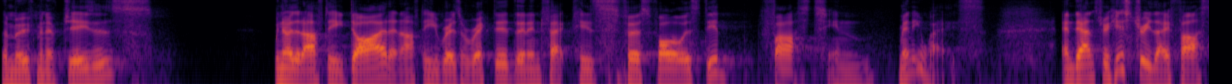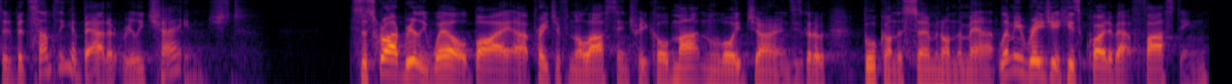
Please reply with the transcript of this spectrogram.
the movement of Jesus. We know that after he died and after he resurrected, that in fact his first followers did fast in many ways. And down through history, they fasted, but something about it really changed. It's described really well by a preacher from the last century called Martyn Lloyd-Jones. He's got a book on the Sermon on the Mount. Let me read you his quote about fasting.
